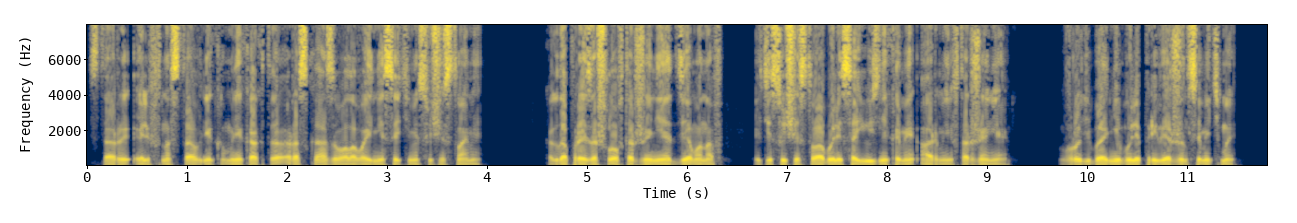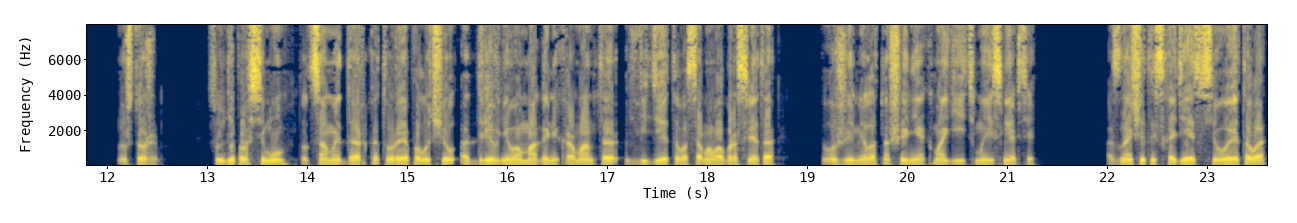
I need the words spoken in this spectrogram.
Старый эльф-наставник мне как-то рассказывал о войне с этими существами. Когда произошло вторжение демонов, эти существа были союзниками армии вторжения. Вроде бы они были приверженцами тьмы. Ну что же, судя по всему, тот самый дар, который я получил от древнего мага-некроманта в виде этого самого браслета, тоже имел отношение к магии тьмы и смерти. А значит, исходя из всего этого,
